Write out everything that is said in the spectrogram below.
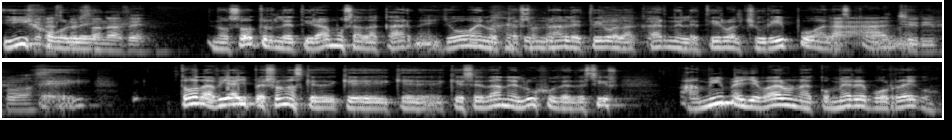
Híjole, las personas den? Nosotros le tiramos a la carne. Yo en lo personal le tiro a la carne, le tiro al churipo, a las ah, churipos. todavía hay personas que, que, que, se dan el lujo de decir, a mí me llevaron a comer el borrego.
